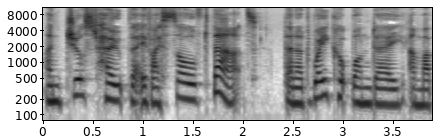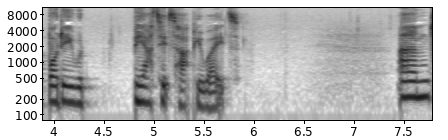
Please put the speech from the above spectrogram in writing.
and just hope that if I solved that, then I'd wake up one day and my body would be at its happy weight. And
